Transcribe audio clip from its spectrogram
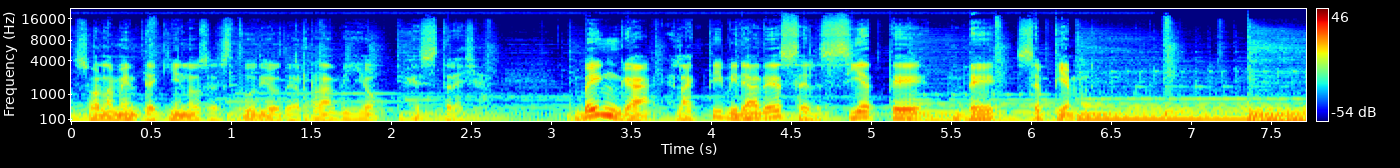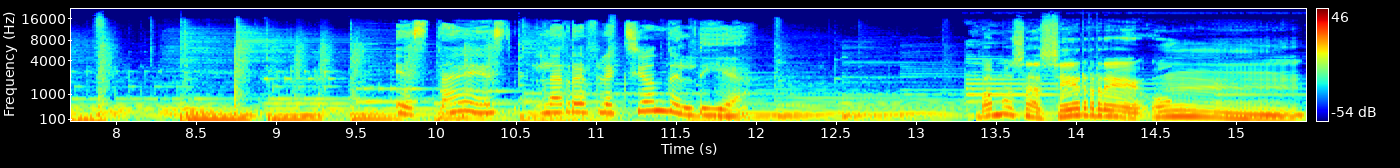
solamente aquí en los estudios de Radio Estrella. Venga, la actividad es el 7 de septiembre. Esta es la reflexión del día. Vamos a hacer eh, un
